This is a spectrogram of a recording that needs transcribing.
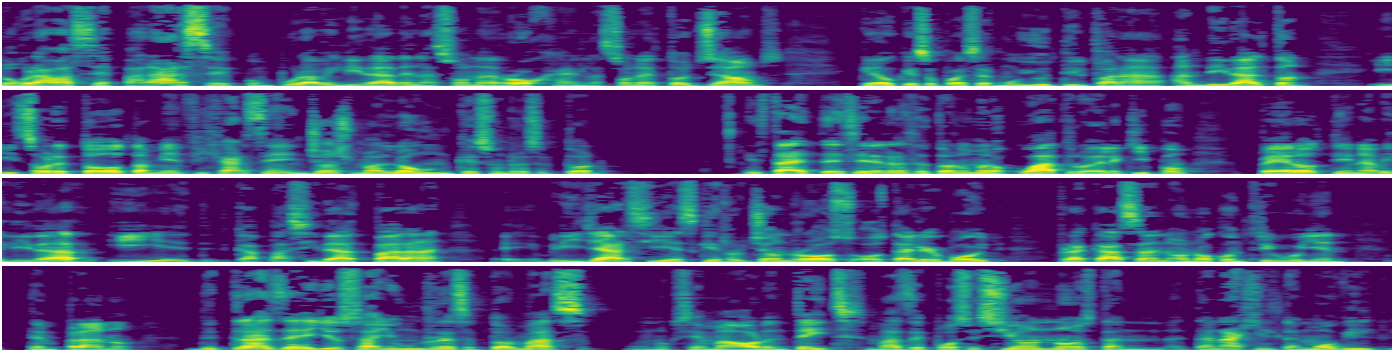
lograba separarse con pura habilidad en la zona roja, en la zona de touchdowns. Creo que eso puede ser muy útil para Andy Dalton y sobre todo también fijarse en Josh Malone, que es un receptor está de ser el receptor número 4 del equipo, pero tiene habilidad y eh, capacidad para brillar si es que John Ross o Tyler Boyd fracasan o no contribuyen temprano. Detrás de ellos hay un receptor más, uno que se llama Oren Tate, más de posesión, no es tan, tan ágil, tan móvil,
